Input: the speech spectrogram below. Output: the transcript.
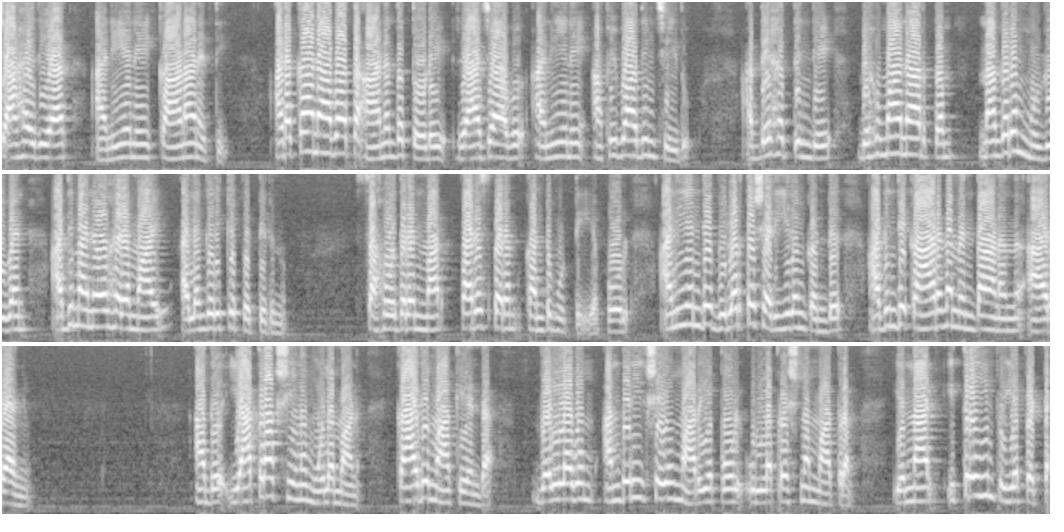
ഷാഹരിയാർ അനിയനെ കാണാനെത്തി. അടക്കാനാവാത്ത ആനന്ദത്തോടെ രാജാവ് അനിയനെ അഭിവാദ്യം ചെയ്തു. അദ്ദേഹത്തിന്റെ ബഹുമാനാർത്ഥം നഗരം മുഴുവൻ അതിമനോഹരമായി അലങ്കരിക്കപ്പെട്ടിരുന്നു. സഹോദരന്മാർ പരസ്പരം കണ്ടുമുട്ടിയപ്പോൾ അനിയന്റെ വിളർത്ത ശരീരം കണ്ട് അതിന്റെ കാരണമെന്താണെന്ന് ആരാഞ്ഞു. അത് യാത്രാക്ഷീണം മൂലമാണ്. കാര്യമാക്കേണ്ട. വെള്ളവും അന്തരീക്ഷവും മാറിയപ്പോൾ ഉള്ള പ്രശ്നം മാത്രം. എന്നാൽ ഇത്രയും പ്രിയപ്പെട്ട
